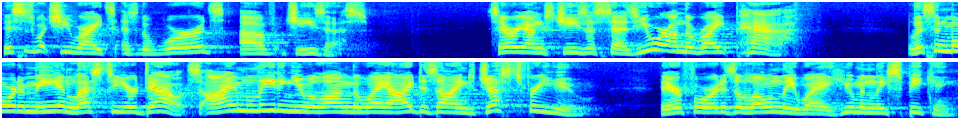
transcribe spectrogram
This is what she writes as the words of Jesus. Sarah Young's Jesus says, You are on the right path. Listen more to me and less to your doubts. I'm leading you along the way I designed just for you. Therefore, it is a lonely way, humanly speaking.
